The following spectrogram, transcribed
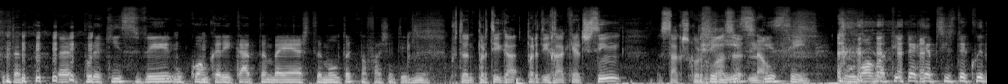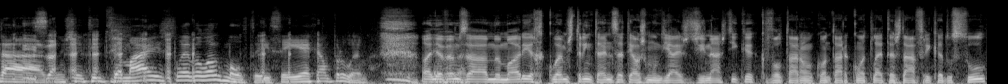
Portanto, uh, por aqui se vê o quão caricato também é esta multa, que não faz sentido nenhum. Portanto, partir, partir raquetes sim, sacos cor-de-rosa não. Isso sim. O logotipo é que é preciso ter cuidado. Uns centímetros a mais leva logo multa. Isso aí é que é um problema. Olha, é vamos à memória. Recuamos 30 anos até aos Mundiais de Ginástica, que voltaram a contar com atletas da África do Sul,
